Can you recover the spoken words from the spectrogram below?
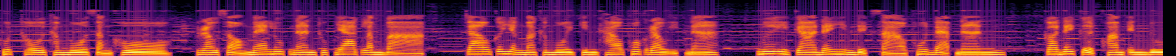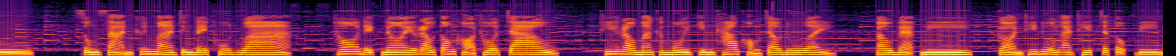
พุทโธธรรมโมสังโฆ เราสองแม่ลูกนั้นทุกยากลำบาก เจ้าก็ยังมาขโมยกินข้าวพวกเราอีกนะ เมื่ออีกาได้ยินเด็กสาวพูดแบบนั้น ก็ได้เกิดความเอ็นดู สงสารขึ้นมาจึงได้พูดว่า โทษเด็กน้อยเราต้องขอโทษเจ้า ที่เรามาขโมยกินข้าวของเจ้าด้วย เอาแบบนี้ก่อนที่ดวงอาทิตย์จะตกดิน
